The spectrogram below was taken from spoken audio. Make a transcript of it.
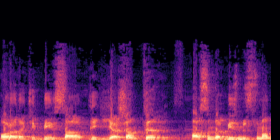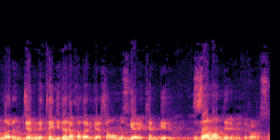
oradaki bir saatlik yaşantı aslında biz Müslümanların cennete gidene kadar yaşamamız gereken bir zaman dilimidir orası.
